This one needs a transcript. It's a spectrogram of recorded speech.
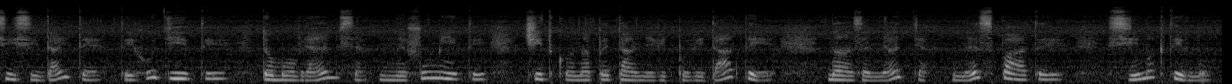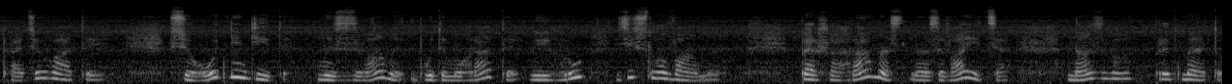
Всі сідайте, тихо діти, домовляємося не шуміти, чітко на питання відповідати, на заняттях не спати, всім активно працювати. Сьогодні, діти, ми з вами будемо грати в ігру зі словами. Перша гра в нас називається назва предмету.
